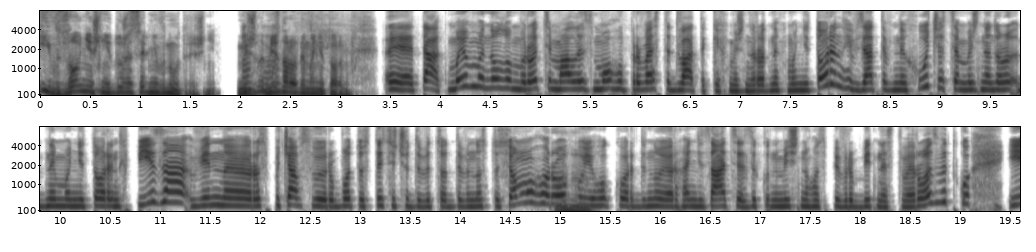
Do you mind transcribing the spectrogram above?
і, в зовнішні, і дуже сильні внутрішні. Між, Мгм. Міжнародний моніторинг. Е, так, ми в минулому році мали змогу провести два таких міжнародних моніторинги, взяти в них участь. Це міжнародний моніторинг ПІЗа. Він е, розпочав свою роботу з 1997 року. Мгм. Його координує організація з економічного співробітництва і розвитку. І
